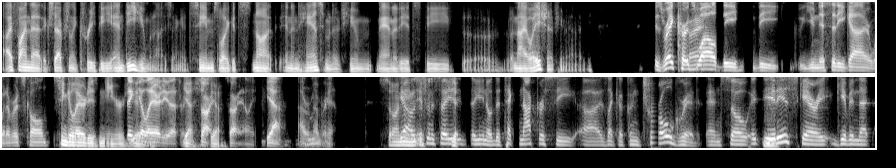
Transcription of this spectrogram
I find that exceptionally creepy and dehumanizing. It seems like it's not an enhancement of humanity; it's the uh, annihilation of humanity. Is Ray Kurzweil the the unicity guy or whatever it's called? Singularity is near. yeah. Singularity, that's right. Yes, Sorry, yeah. sorry, Elliot. Yeah, I remember him. So I yeah, mean, I was just going to say, yeah. uh, you know, the technocracy uh, is like a control grid, and so it, Mm. it is scary, given that,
